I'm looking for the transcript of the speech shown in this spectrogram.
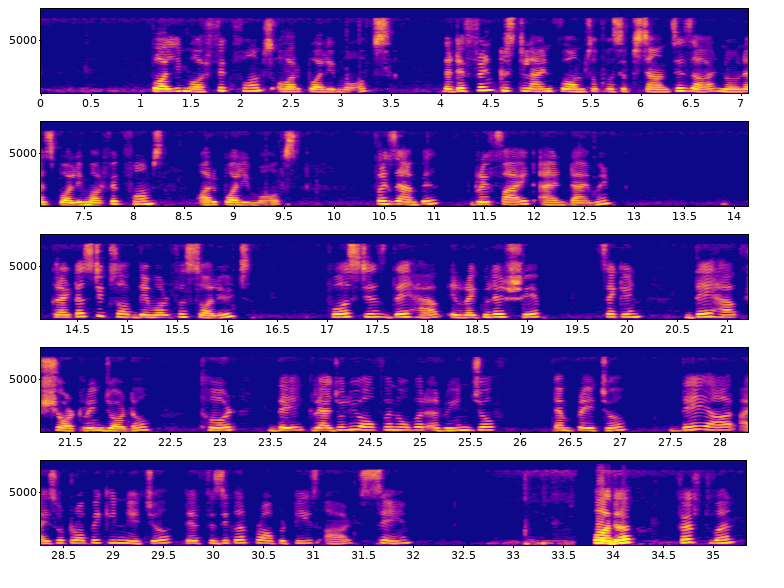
polymorphic forms or polymorphs. The different crystalline forms of substances are known as polymorphic forms or polymorphs for example, graphite and diamond. Characteristics of the amorphous solids. First is they have irregular shape. Second, they have short range order. Third, they gradually open over a range of temperature. They are isotropic in nature. Their physical properties are same. Further, fifth one,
